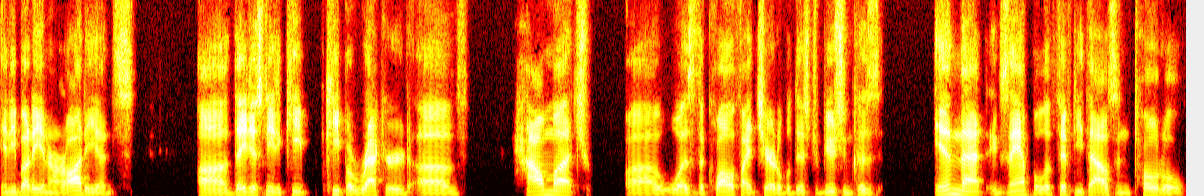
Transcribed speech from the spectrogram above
anybody in our audience, uh, they just need to keep keep a record of how much uh, was the qualified charitable distribution because in that example of 50,000 total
